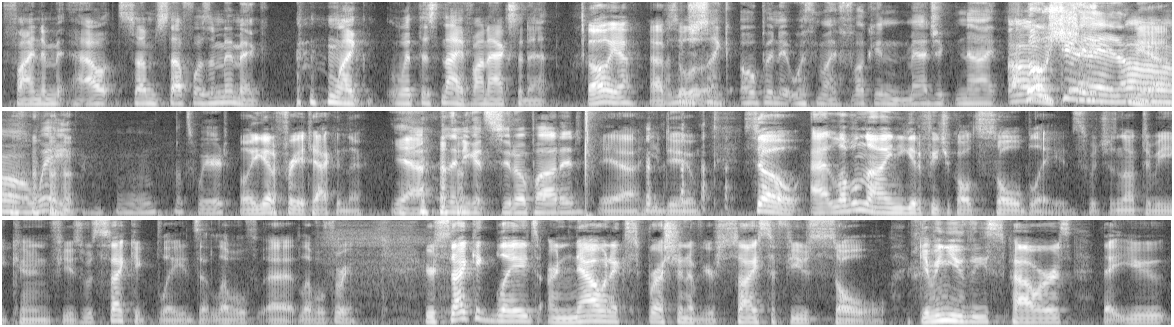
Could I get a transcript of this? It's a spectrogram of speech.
find out some stuff was a mimic, like with this knife on accident. Oh yeah, Let me absolutely. just like open it with my fucking magic knife. Oh, shit! Oh Yeah. wait, Mm, that's weird. well, you got a free attack in there. Yeah, and then you get pseudopoded. Yeah, you do. so at level nine, you get a feature called Soul Blades, which is not to be confused with Psychic Blades at level at level three. Your psychic blades are now an expression of your psi suffused soul, giving you these powers that you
